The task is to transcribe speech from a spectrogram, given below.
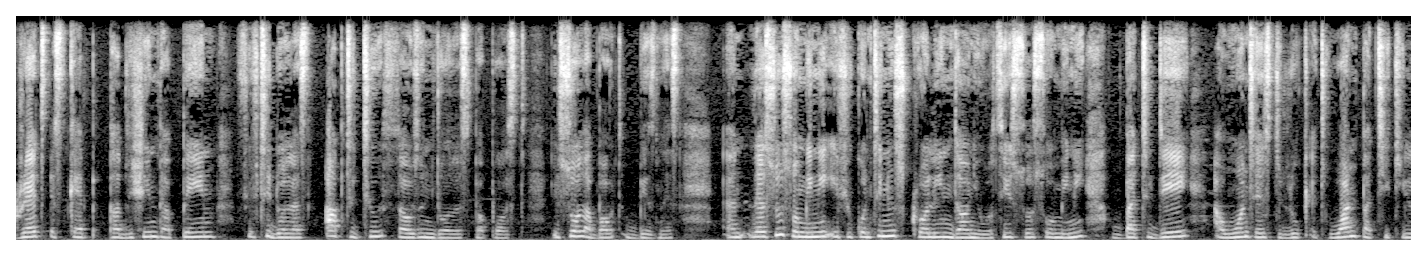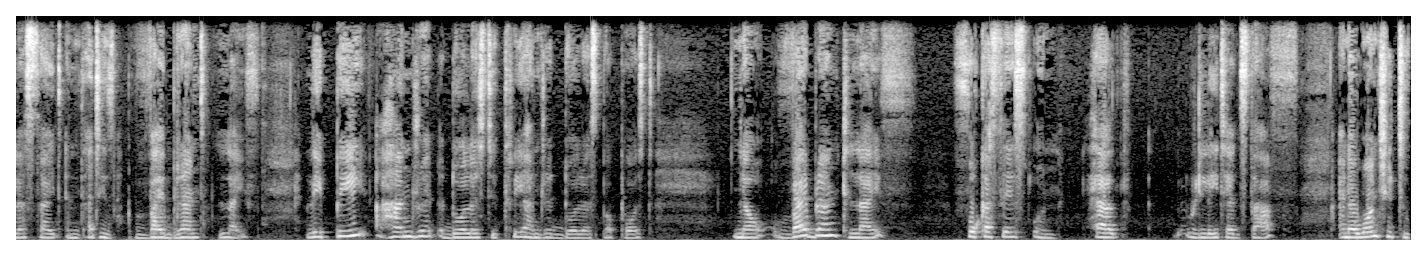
Great escape publishing they're paying 50 dollars up to 2000 dollars per post. It's all about business. And there's so so many. If you continue scrolling down you will see so so many. But today i want us to look at one particular site and that is vibrant life. They pay 100 dollars to 300 dollars per post. Now vibrant life focuses on health related stuff and I want you to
